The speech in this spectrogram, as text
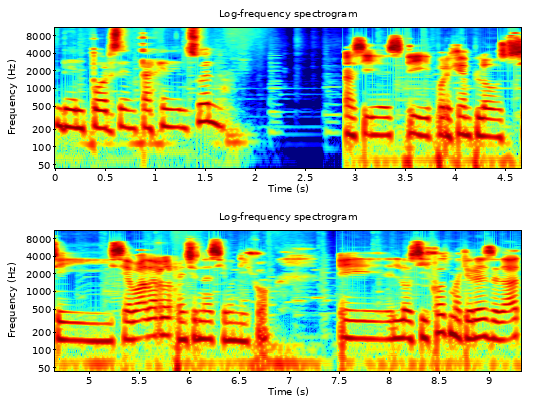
del porcentaje del sueldo. Así es, y por ejemplo, si se va a dar la pensión hacia un hijo, eh, los hijos mayores de edad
